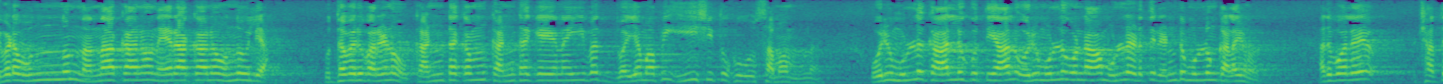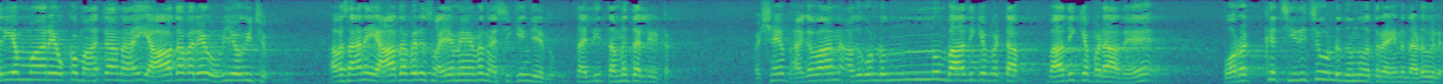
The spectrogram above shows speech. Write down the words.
ഇവിടെ ഒന്നും നന്നാക്കാനോ നേരാക്കാനോ ഒന്നുമില്ല. ഉദ്ധവര് പറയണു കണ്ടകം കണ്ടകേനൈവ ദ്വയമപി ഈശിതുഹു സമം ഒരു മുള്ള് കാലിൽ കുത്തിയാൽ ഒരു മുള്ള് കൊണ്ട് ആ മുള്ളെടുത്ത് രണ്ട് മുള്ളും കളയണം. അതുപോലെ ക്ഷത്രിയന്മാരെ ഒക്കെ മാറ്റാനായി യാദവരെ ഉപയോഗിച്ചു. അവസാനം യാദവര് സ്വയമേവ നശിക്കുകയും ചെയ്തു. തല്ലി തമ്മിൽ തല്ലിയിട്ട്. പക്ഷേ ഭഗവാൻ അതുകൊണ്ടൊന്നും ബാധിക്കപ്പെട്ട ബാധിക്കപ്പെടാതെ ഉറക്കെ ചിരിച്ചുകൊണ്ട് നിന്നു അത്ര അതിന്റെ നടുവിൽ.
